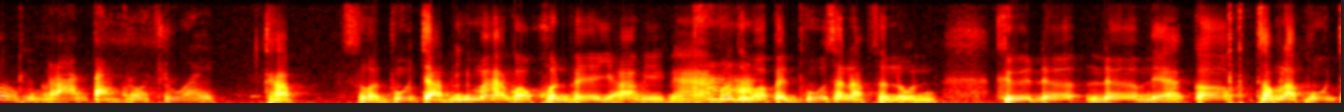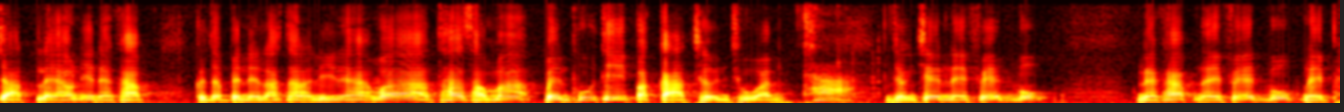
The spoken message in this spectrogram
รวมถึงร้านแต่งรถด้วยครับ ส่วนผู้จัดนี่มากกว่าคนพยายามอีกนะฮะค่ะเพราะถือว่าเป็นผู้สนับสนุน คือเดิมเดิมเนี่ยก็สำหรับผู้จัดแล้วเนี่ยนะครับก็จะเป็นในลักษณะนี้นะฮะว่าถ้าสามารถเป็นผู้ที่ประกาศเชิญชวนค่ะอย่างเช่นใน Facebook นะครับใน Facebook ในเพ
